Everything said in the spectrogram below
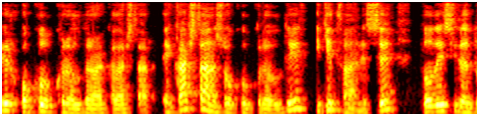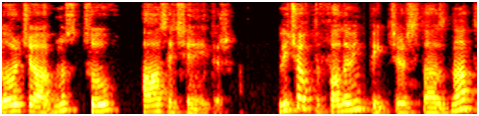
Bir okul kuralıdır arkadaşlar. E kaç tanesi okul kuralı değil? İki tanesi. Dolayısıyla doğru cevabımız to A seçeneğidir. Which of the following pictures does not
